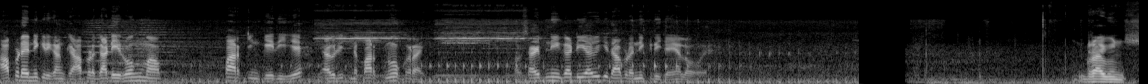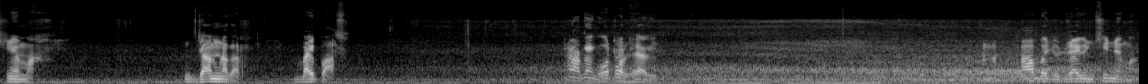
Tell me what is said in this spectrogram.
આપણે નીકળી, કારણ કે આપણે ગાડી રોંગમાં પાર્કિંગ કરી છે. આવી રીતના પાર્ક ન કરાય. હવે સાહેબની ગાડી આવી ગઈ તો આપણે નીકળી જાય. હાલો હવે. ડ્રાઇવિંગ સિનેમા જામનગર બાયપાસ આ કંઈક હોટલ છે આવી. આ બાજુ ડ્રાઇવિંગ સિનેમા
